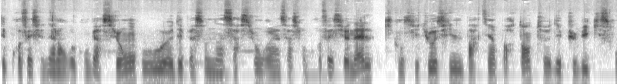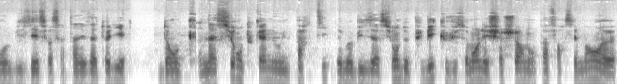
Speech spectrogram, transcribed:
des professionnels en reconversion ou euh, des personnes d'insertion ou réinsertion professionnelle qui constituent aussi une partie importante des publics qui seront mobilisés sur certains des ateliers. Donc, on assure, en tout cas, nous, une partie de mobilisation de publics que, justement, les chercheurs n'ont pas forcément euh,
